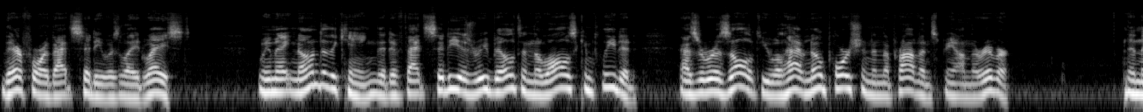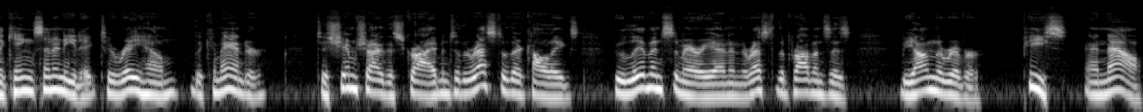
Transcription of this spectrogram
Therefore that city was laid waste. We make known to the king that if that city is rebuilt and the walls completed, as a result you will have no portion in the province beyond the river. Then the king sent an edict to Rehum the commander to Shimshai the scribe, and to the rest of their colleagues who live in Samaria and in the rest of the provinces beyond the river. Peace. And now,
